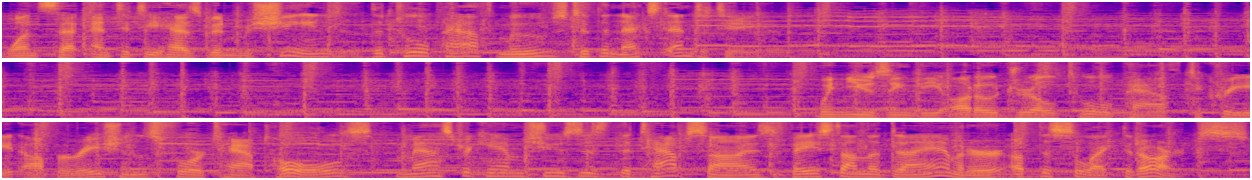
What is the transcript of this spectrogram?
Once that entity has been machined, the toolpath moves to the next entity. When using the Auto Drill toolpath to create operations for tapped holes, Mastercam chooses the tap size based on the diameter of the selected arcs.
